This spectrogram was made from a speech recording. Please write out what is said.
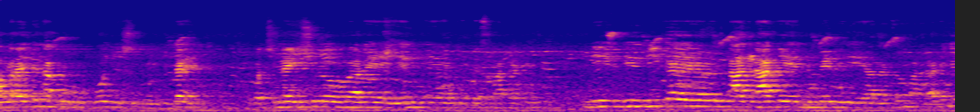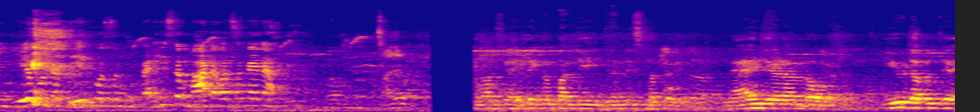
ఒకరైతే నాకు ఫోన్ చేసింది. ఇద్దరే ఒక చిన్న ఇష్యూలో వాళ్ళే ఏంది అని చెప్పేసి మాట్లాడి నీ నీ నీకే నాది నాకే నువ్వేది అన్నట్టు మాట్లాడి నీకు ఏముంటుంది దేనికోసం? కనీసం మాట వరుసకైనా. శైలింగంపల్లి జర్నలిస్టులకు న్యాయం చేయడంలో UWJ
